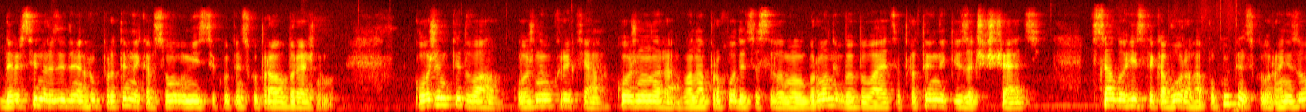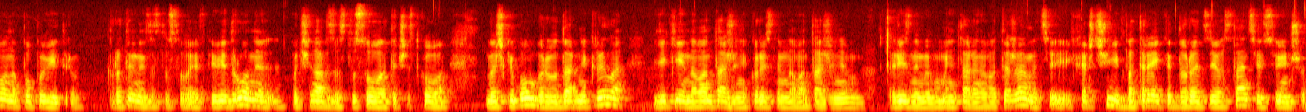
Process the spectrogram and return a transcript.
диверсійно-розвідувальних груп противника в самому місті Куп'янську правобережному, кожен підвал, кожне укриття, кожна нора, вона проходиться силами оборони, вибивається противник і зачищається. Вся логістика ворога по Куп'янську організована по повітрю. Противник застосовує впівдрони, починав застосовувати частково важкі бомбери, ударні крила, які навантажені корисним навантаженням різними гуманітарними вантажами. Це і харчі, і батарейки до радіостанції, і все інше,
